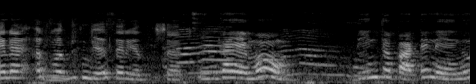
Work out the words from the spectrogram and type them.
ఓ నాయన పొద్దున చేశారు కదా సార్ ఇంకా ఏమో దీంతో పాటే నేను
